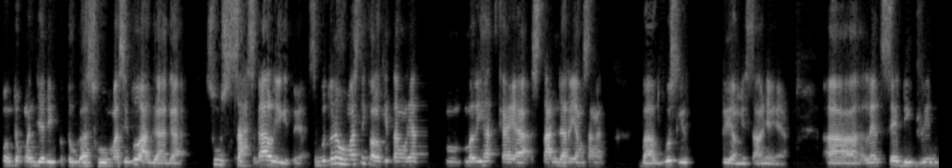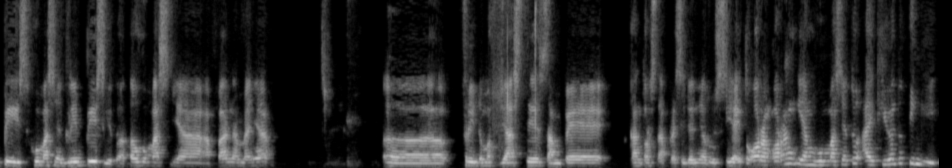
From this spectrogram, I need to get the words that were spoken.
untuk menjadi petugas humas itu agak-agak susah sekali gitu ya. Sebetulnya humas ini kalau kita melihat melihat kayak standar yang sangat bagus gitu ya misalnya ya. Uh, let's say di Greenpeace, humasnya Greenpeace gitu atau humasnya apa namanya uh, Freedom of Justice sampai kantor staf presidennya Rusia itu orang-orang yang humasnya tuh IQ-nya tuh tinggi.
